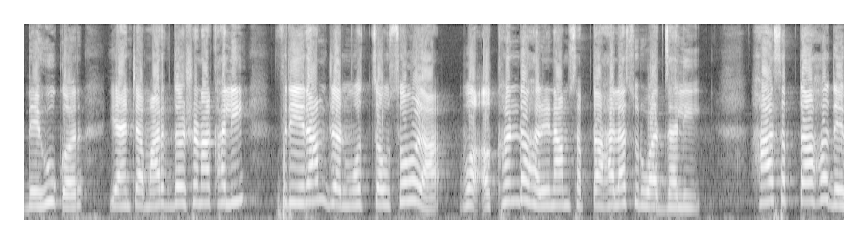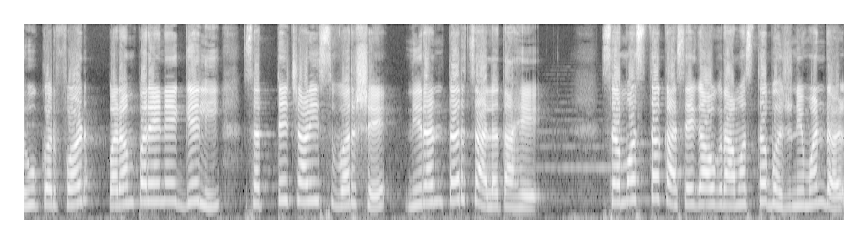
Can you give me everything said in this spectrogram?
देहूकर यांच्या मार्गदर्शनाखाली श्रीराम जन्मोत्सव सोहळा व अखंड हरिनाम सप्ताहाला सुरुवात झाली. हा सप्ताह देहूकर फड परंपरेने गेली सत्तेचाळीस वर्षे निरंतर चालत आहे. समस्त कासेगाव ग्रामस्थ भजनी मंडळ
